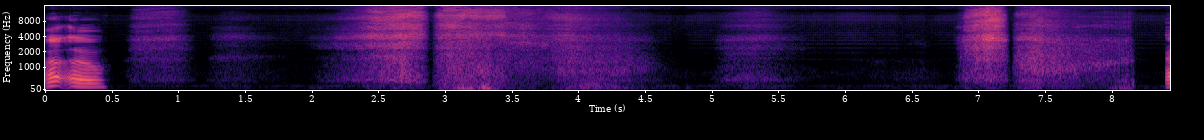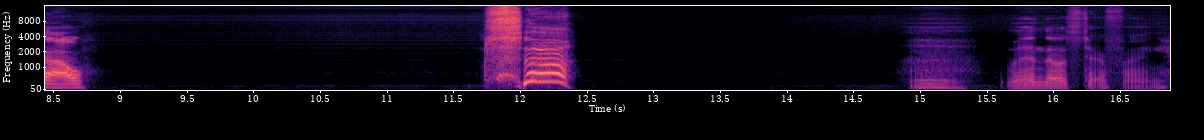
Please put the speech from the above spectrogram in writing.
Uh oh. Ow. Ah! Man, that was terrifying.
